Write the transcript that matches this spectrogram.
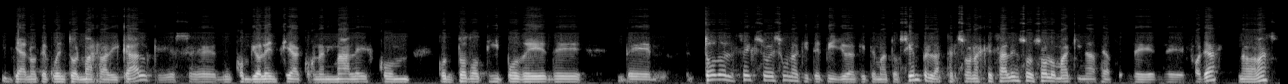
ya no te cuento el más radical, que es eh, con violencia con animales, con, todo tipo de, Todo el sexo es un aquí te pillo y aquí te mato. Siempre las personas que salen son solo máquinas de, de follar, nada más.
